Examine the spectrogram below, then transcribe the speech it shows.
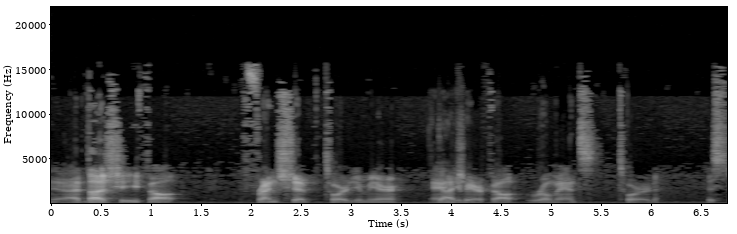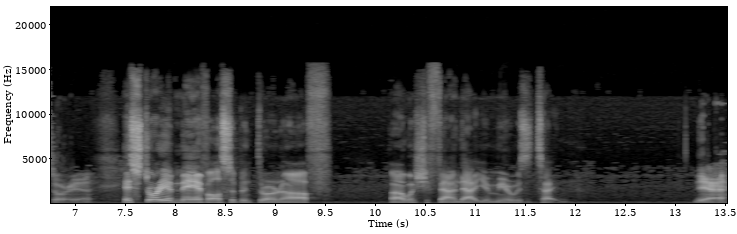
Yeah, I thought she felt friendship toward Ymir, and gotcha. Ymir felt romance toward Historia. Historia may have also been thrown off uh, when she found out Ymir was a Titan. Yeah,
